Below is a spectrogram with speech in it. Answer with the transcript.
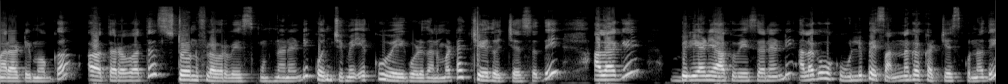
మరాఠీ మొగ్గ. ఆ తర్వాత స్టోన్ ఫ్లవర్ వేసుకుంటున్నానండి. కొంచెం ఎక్కువ వేయకూడదు అనమాట చేదు వచ్చేస్తుంది అలాగే బిర్యానీ ఆకు వేసానండి. అలాగే ఒక ఉల్లిపాయ సన్నగా కట్ చేసుకున్నది.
